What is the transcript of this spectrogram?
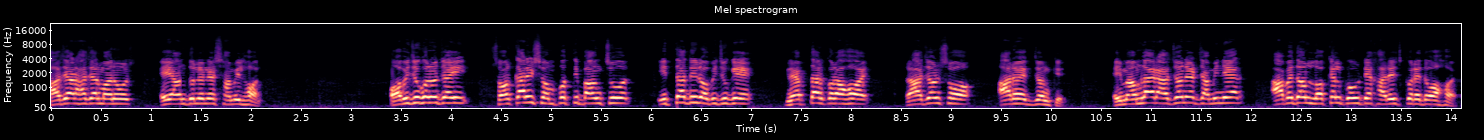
হাজার হাজার মানুষ এই আন্দোলনে সামিল হন। অভিযোগ অনুযায়ী সরকারি সম্পত্তি ভাঙচুর ইত্যাদির অভিযোগে গ্রেপ্তার করা হয় রাজন সহ আরও একজনকে। এই মামলায় রাজনের জামিনের আবেদন লোকাল কোর্টে খারিজ করে দেওয়া হয়।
